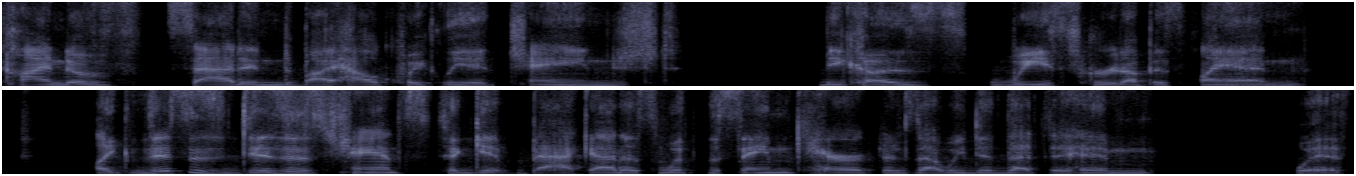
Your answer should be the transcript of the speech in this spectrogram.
kind of saddened by how quickly it changed because we screwed up his plan. Like this is Diz's chance to get back at us with the same characters that we did that to him with.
